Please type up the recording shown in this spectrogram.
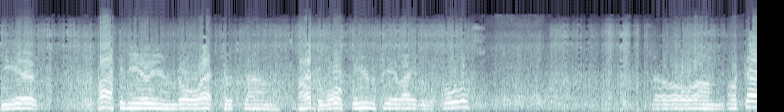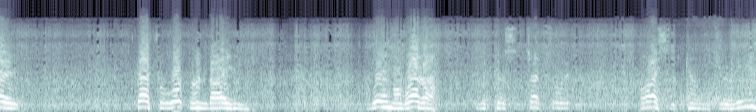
the uh, parking area and all that, but um, I had to walk down a fair way to the falls. So um, I'd go, go for a look one day in warmer weather because it's absolutely icy coming through here.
